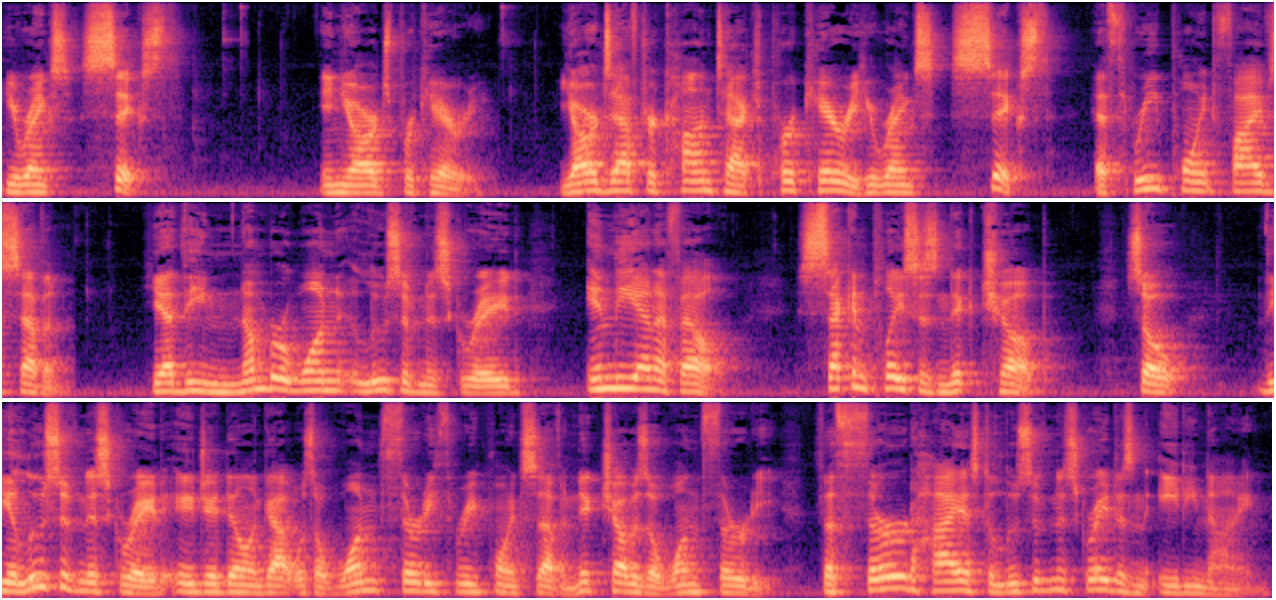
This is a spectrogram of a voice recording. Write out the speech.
He ranks 6th in yards per carry. Yards after contact per carry, he ranks 6th at 3.57. He had the number 1 elusiveness grade in the NFL. Second place is Nick Chubb. So the elusiveness grade AJ Dillon got was a 133.7. Nick Chubb is a 130. The third highest elusiveness grade is an 89.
